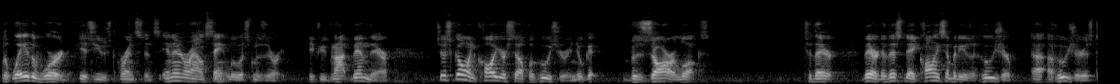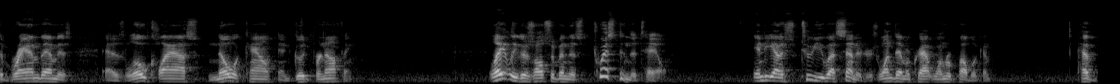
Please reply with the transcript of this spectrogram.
The way the word is used, for instance, in and around St. Louis, Missouri, if you've not been there, just go and call yourself a Hoosier, and you'll get bizarre looks. To their there to this day, calling somebody as a Hoosier, uh, a Hoosier is to brand them as, as low class, no account, and good for nothing. Lately, there's also been this twist in the tale. Indiana's two U.S. senators, one Democrat, one Republican, have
